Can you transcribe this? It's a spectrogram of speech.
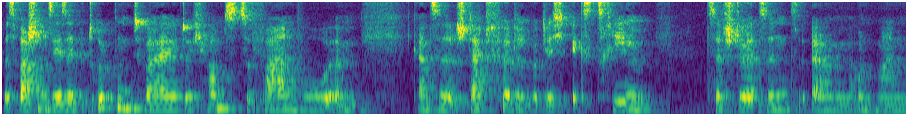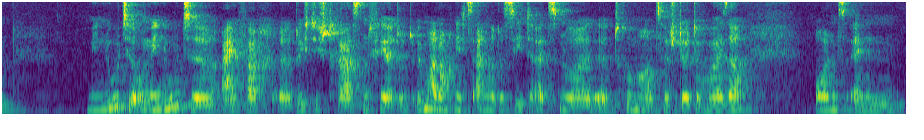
das war schon sehr, sehr bedrückend, weil durch Homs zu fahren, wo ähm, ganze Stadtviertel wirklich extrem zerstört sind ähm, und man Minute um Minute einfach äh, durch die Straßen fährt und immer noch nichts anderes sieht als nur äh, Trümmer und zerstörte Häuser. Und in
